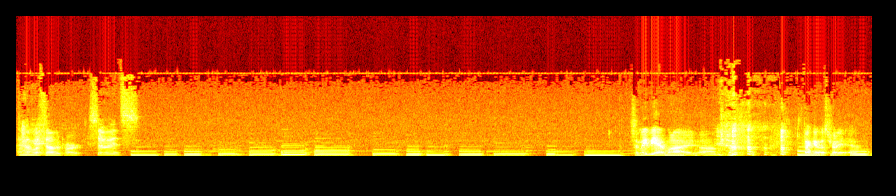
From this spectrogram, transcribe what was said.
And then what's the other part? So it's So maybe I lied. Um, fuck it, let's try it out.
